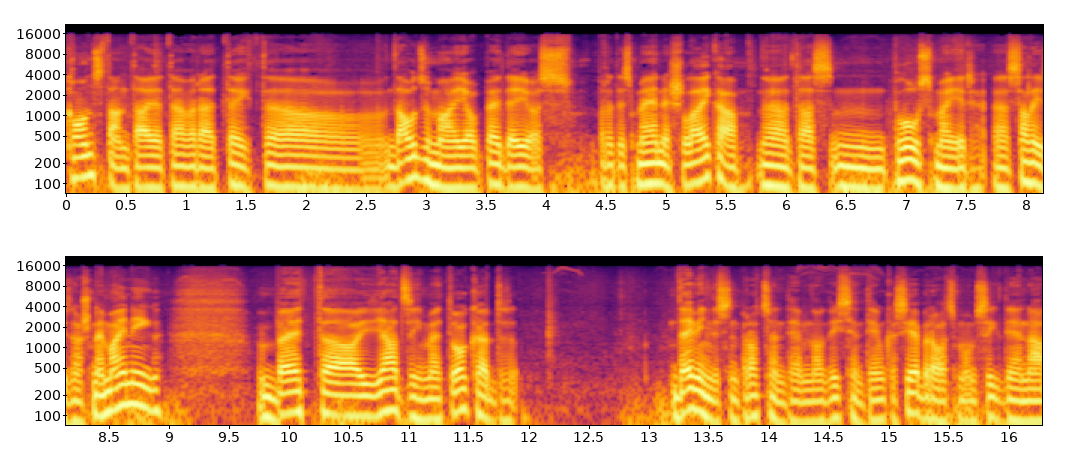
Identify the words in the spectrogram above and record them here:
konstantā, ja tā varētu teikt, daudzumā jau pēdējos pratis, mēnešu laikā. Tās plūsma ir salīdzinoši nemainīga, bet jāatzīmē to, ka 90% no visiem tiem, kas iebrauc mums ikdienā,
